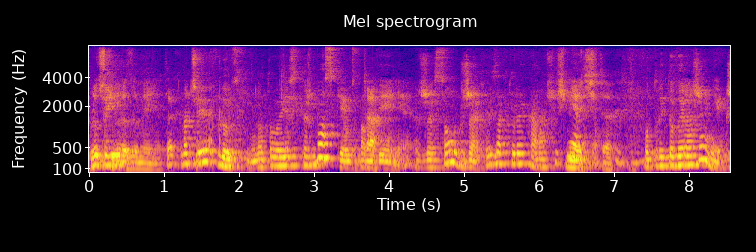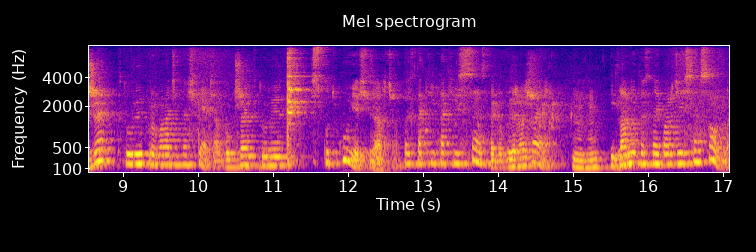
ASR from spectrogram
W ludzkim Czyli- rozumieniu, tak? Znaczy w ludzkim, no to jest też boskie ustanowienie, że są grzechy, za które kara się śmiercią. Śmierć, tak. Bo tutaj to wyrażenie, grzech, który prowadzi na śmierć, albo grzech, który skutkuje śmiercią. To jest taki, taki sens tego wyrażenia. Mhm. I dla mnie to jest najbardziej sensowne,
